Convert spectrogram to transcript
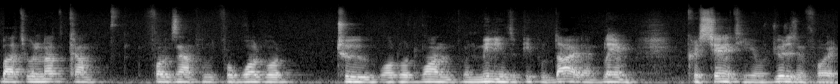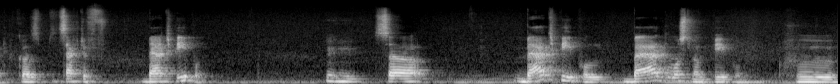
but will not come. For example, for World War Two, World War One, when millions of people died, and blame Christianity or Judaism for it because it's actually bad people. Mm-hmm. So, bad people, bad Muslim people who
